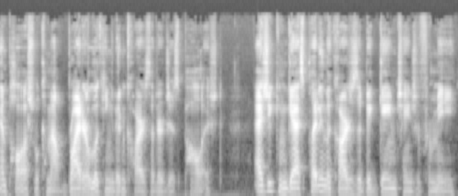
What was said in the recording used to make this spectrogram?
and polished will come out brighter looking than cars that are just polished. As you can guess, plating the cars is a big game changer for me.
